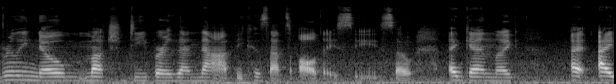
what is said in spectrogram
really know much deeper than that because that's all they see. So again, like I, I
